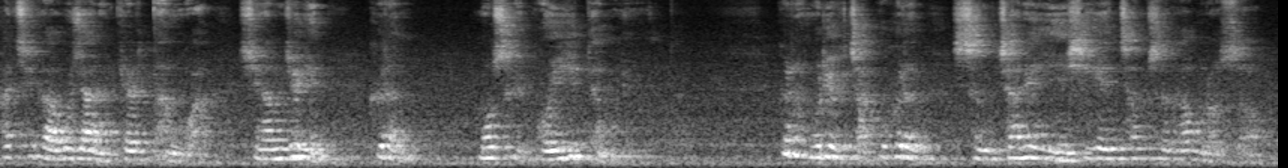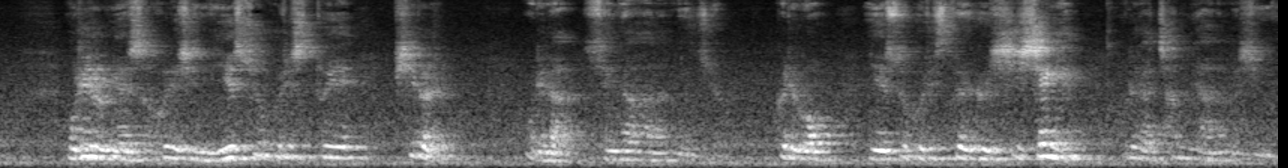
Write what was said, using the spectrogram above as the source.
같이 가고자 하는 결단과 신앙적인 그런 모습이 보이기 때문입니다. 그럼 우리가 자꾸 그런 성찬의 예식에 참석함으로써 우리를 위해서 흘리신 예수 그리스도의 피를 우리가 생각하는 거죠. 그리고 예수 그리스도의 그 희생에 우리가 참여하는 것입니다.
